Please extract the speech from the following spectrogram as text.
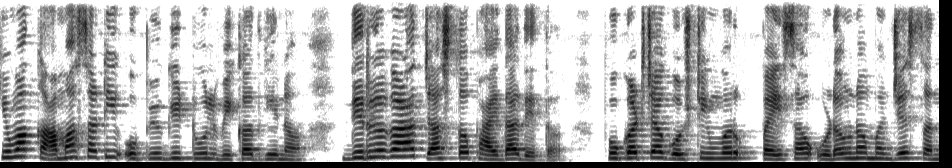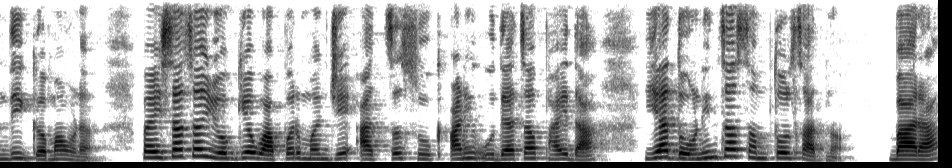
किंवा कामासाठी उपयोगी टूल विकत घेणं दीर्घकाळात जास्त फायदा देतं. फुकटच्या गोष्टींवर पैसा उडवणं म्हणजे संधी गमावणं. पैशाचा योग्य वापर म्हणजे आजचं सुख आणि उद्याचा फायदा या दोन्हींचा समतोल साधणं. बारा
